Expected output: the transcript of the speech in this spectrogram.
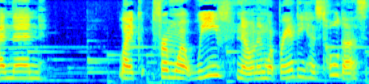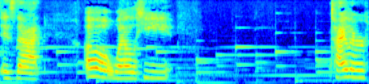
And then, like, from what we've known and what Brandy has told us, is that, oh, well, he. Tyler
